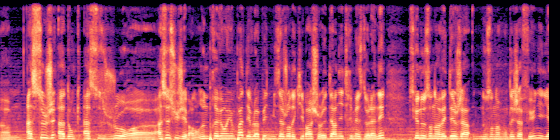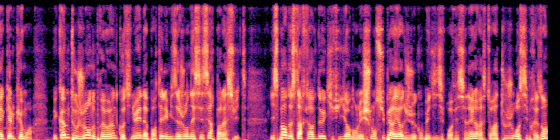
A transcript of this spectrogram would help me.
Euh, à, ce, ah, jour, à ce sujet, pardon, nous ne prévoyons pas de développer une mise à jour d'équilibrage sur le dernier trimestre de l'année, puisque nous en, avons déjà fait une il y a quelques mois. Mais comme toujours, nous prévoyons de continuer d'apporter les mises à jour nécessaires par la suite. L'e-sport de StarCraft 2, qui figure dans l'échelon supérieur du jeu compétitif professionnel, restera toujours aussi présent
